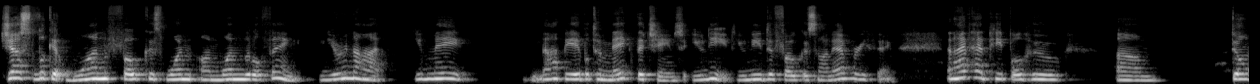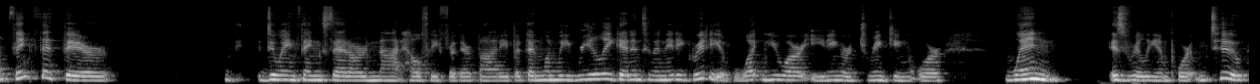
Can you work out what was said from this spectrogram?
just look at one focus one on one little thing, you're not you may not be able to make the change that you need. You need to focus on everything. And I've had people who um, don't think that they're doing things that are not healthy for their body. But then when we really get into the nitty gritty of what you are eating or drinking or when is really important too.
